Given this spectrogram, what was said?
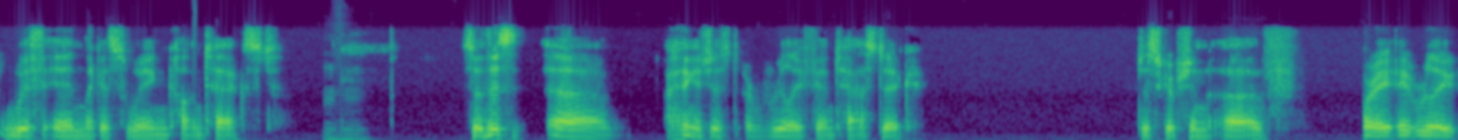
within like a swing context. Mm-hmm. So this, uh, I think, it's just a really fantastic description of, or a, a really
